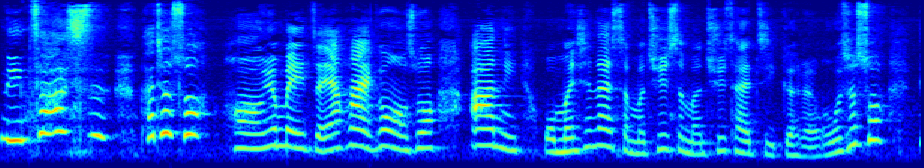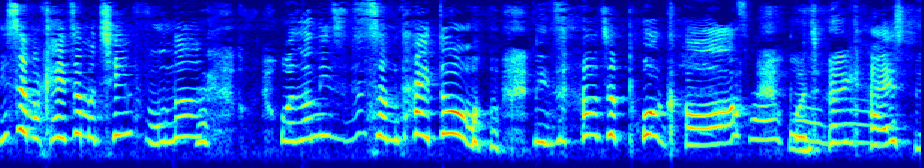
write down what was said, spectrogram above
你真是，他就说哦，又没怎样，他还跟我说啊，你我们现在什么区什么区才几个人，我就说你怎么可以这么轻浮呢？我说你这是什么态度？你知道这破口哦，我就会开始，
